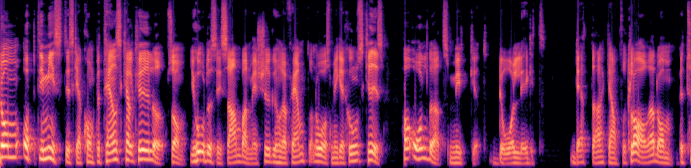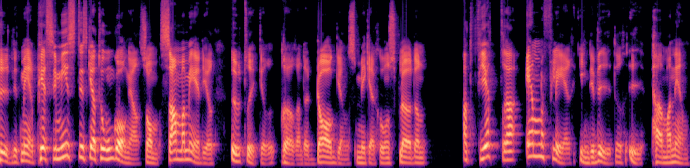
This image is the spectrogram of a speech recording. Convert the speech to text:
De optimistiska kompetenskalkyler som gjordes i samband med 2015 års migrationskris har åldrats mycket dåligt. Detta kan förklara de betydligt mer pessimistiska tongångar som samma medier uttrycker rörande dagens migrationsflöden. Att fjättra än fler individer i permanent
